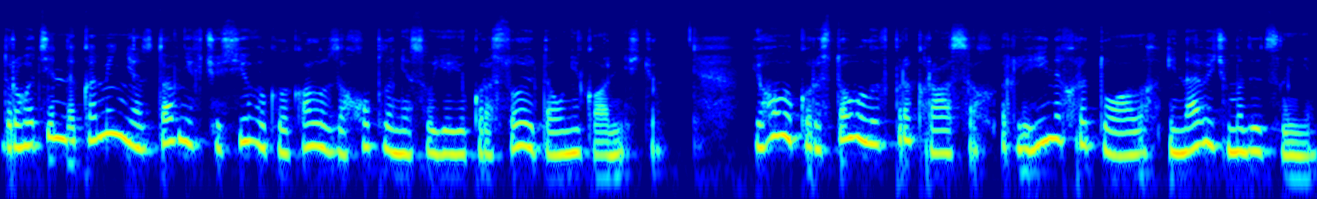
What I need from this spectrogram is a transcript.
Дорогоцінне каміння з давніх часів викликало захоплення своєю красою та унікальністю. Його використовували в прикрасах, релігійних ритуалах і навіть в медицині.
